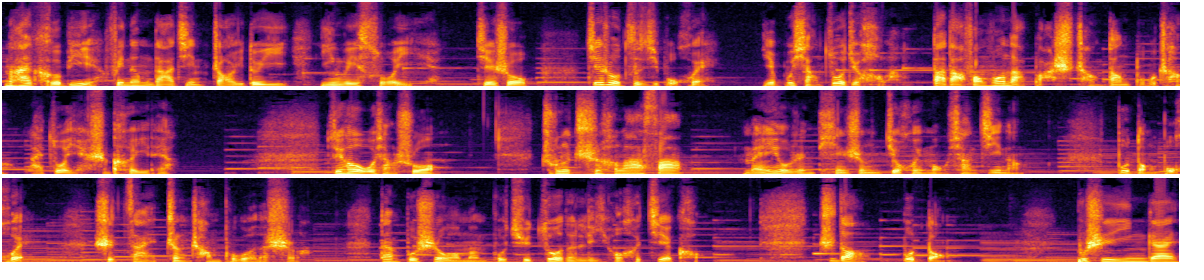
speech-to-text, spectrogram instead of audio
那还何必费那么大劲找一堆因为所以接受接受自己不会也不想做就好了，大大方方的把市场当赌场来做也是可以的呀。最后我想说，除了吃喝拉撒，没有人天生就会某项技能，不懂不会。是再正常不过的事了，但不是我们不去做的理由和借口。知道不懂，不是应该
